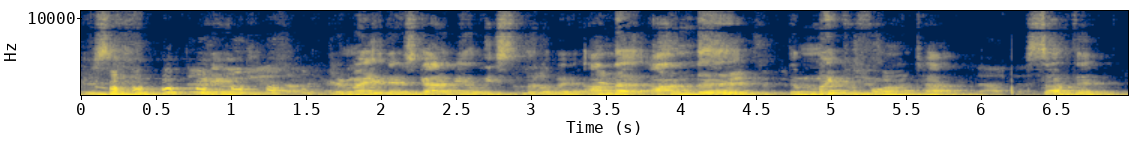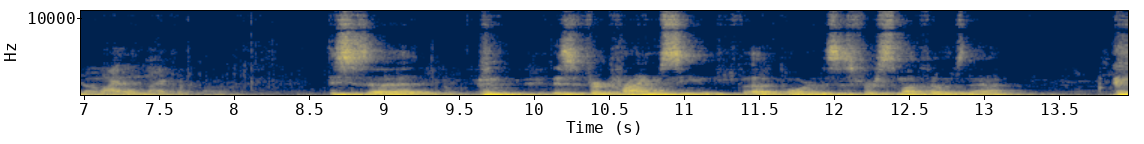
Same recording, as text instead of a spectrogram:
There's, there might there's got to be at least a little bit on the on the the microphone on top. Something. Why the microphone? This is a this is for crime scene uh, porn. This is for smut films now.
